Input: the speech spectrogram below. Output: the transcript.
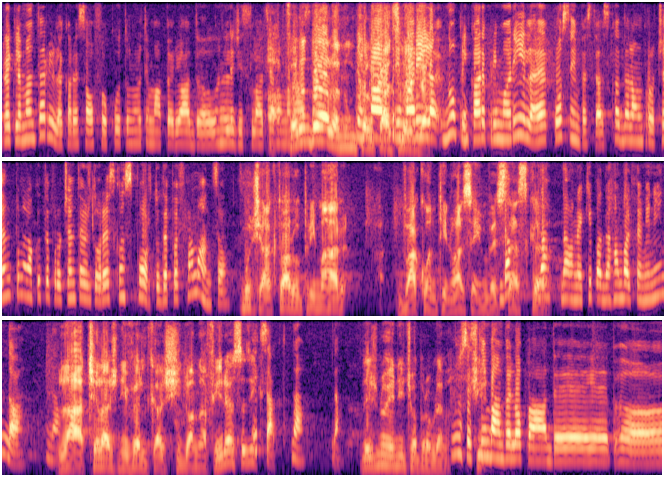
reglementările care s-au făcut în ultima perioadă în legislația A, românească. fără îndoială nu prin care încălcați primăriile, legea. Nu, prin care primăriile pot să investească de la un procent până la câte procente își doresc în sportul de performanță. Bun, și actualul primar va continua să investească Da, da, da, în echipa de handbal feminin, da. da. la același nivel ca și doamna Firea, să zic? Exact, da, da. Deci nu e nicio problemă. Nu se Și- schimbă anvelopa de... Uh,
